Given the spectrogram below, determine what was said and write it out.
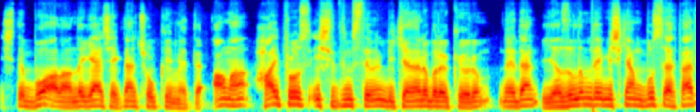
işte bu alanda gerçekten çok kıymetli. Ama HyperOS işletim sistemini bir kenara bırakıyorum. Neden? Yazılım demişken bu sefer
